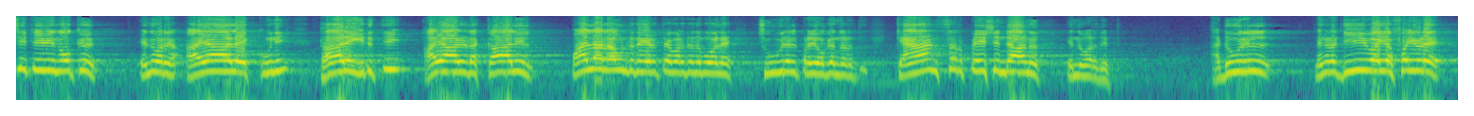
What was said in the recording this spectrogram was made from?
സി ടി വി നോക്ക്. എന്ന് പറഞ്ഞു. അയാളെ കുനി താഴെ ഇരുത്തി അയാളുടെ കാലിൽ പല റൗണ്ട് നേരത്തെ പറഞ്ഞതുപോലെ ചൂരൽ പ്രയോഗം നടത്തി. ക്യാൻസർ പേഷ്യന്റ് ആണ് എന്ന് പറഞ്ഞിട്ട്. അടൂരിൽ നിങ്ങളുടെ ഡി വൈ എഫ് ഐയുടെ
